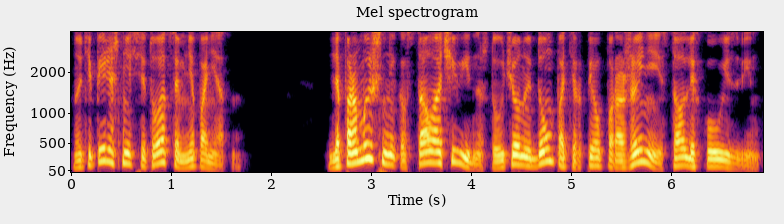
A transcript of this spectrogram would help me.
но теперешняя ситуация мне понятна. Для промышленников стало очевидно, что ученый дом потерпел поражение и стал легко уязвим.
